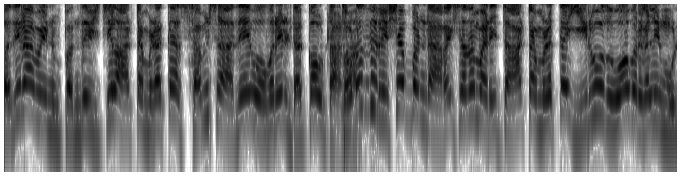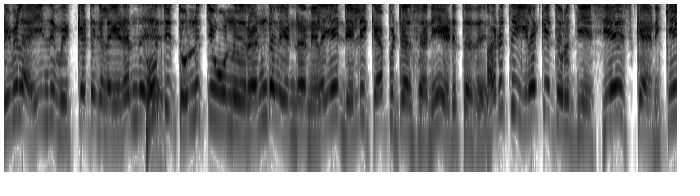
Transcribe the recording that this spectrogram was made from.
பதிராவின் பந்து வீச்சில் ஆட்டமிழக்க ஸ்டம்ஸ் அதே ஓவரில் டக் அவுட் ஆனார். தொடர்ந்து ரிஷப் பண்ட் அரை சதம் அடித்து ஆட்டமிழக்க இருபது ஓவர்களின் முடிவில் ஐந்து விக்கெட்டுகளை இழந்து நூத்தி தொண்ணூத்தி ஒன்னு ரன்கள் என்ற நிலையை டெல்லி கேபிட்டல்ஸ் அணி எடுத்தது. அடுத்து இலக்கிய துருத்திய சிஎஸ்கே அணிக்கு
